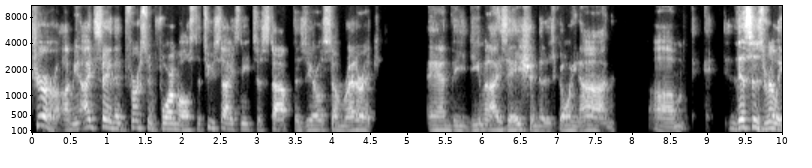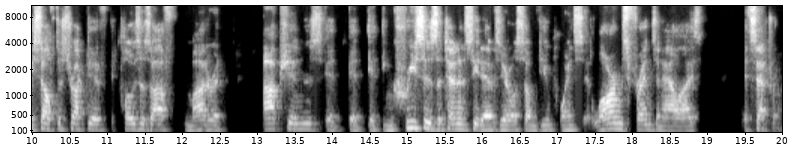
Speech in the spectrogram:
Sure. I mean, I'd say that first and foremost, the two sides need to stop the zero sum rhetoric and the demonization that is going on. Um, this is really self destructive. It closes off moderate options. It, it, it increases the tendency to have zero sum viewpoints. It alarms friends and allies, etc.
